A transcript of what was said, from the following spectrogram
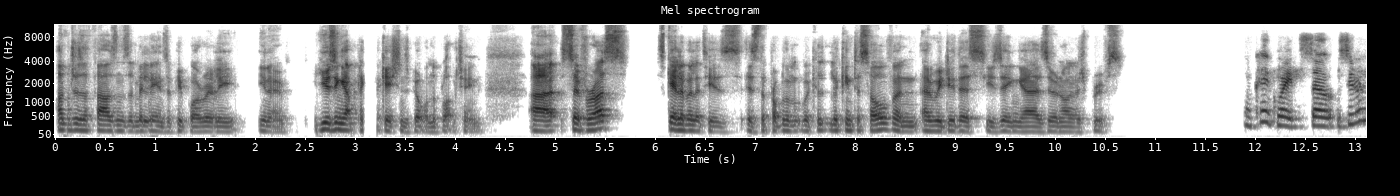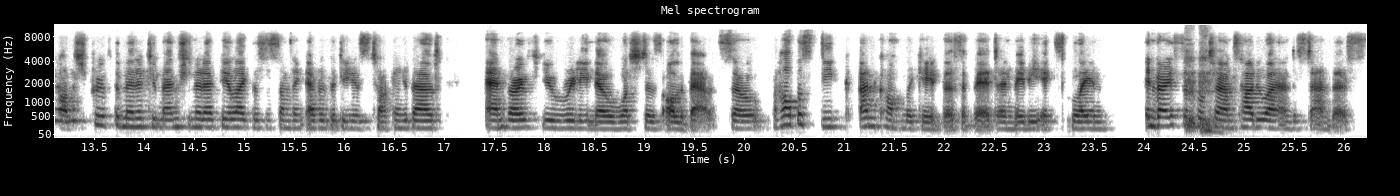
hundreds of thousands of millions of people are really, you know, using applications built on the blockchain. Uh, so for us, scalability is is the problem that we're looking to solve, and and we do this using uh, zero knowledge proofs. Okay, great. So zero knowledge proof. The minute you mention it, I feel like this is something everybody is talking about and very few really know what it is all about. So help us de- uncomplicate this a bit and maybe explain in very simple terms how do I understand this?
